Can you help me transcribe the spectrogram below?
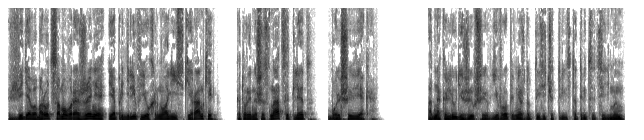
введя в оборот само выражение и определив ее хронологические рамки, которые на 16 лет больше века. Однако люди, жившие в Европе между 1337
